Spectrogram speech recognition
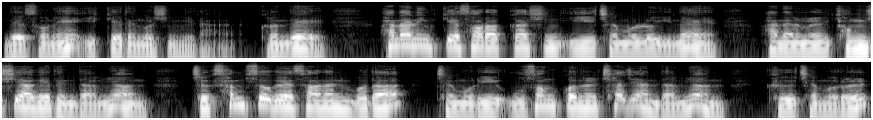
내 손에 있게 된 것입니다. 그런데 하나님께서 허락하신 이 재물로 인해 하나님을 경시하게 된다면 즉 삶 속에서 하나님보다 재물이 우선권을 차지한다면 그 재물을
